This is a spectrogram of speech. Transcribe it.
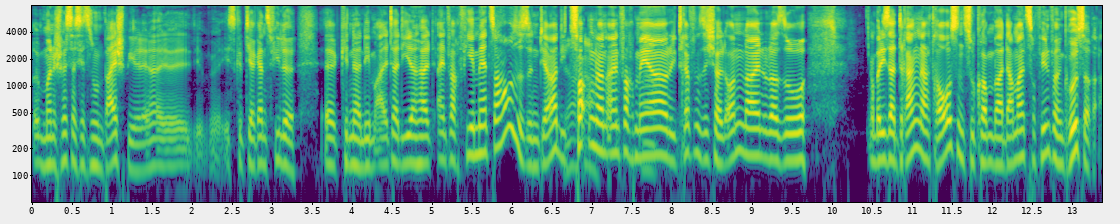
meine Schwester ist jetzt nur ein Beispiel. Ne? Es gibt ja ganz viele äh, Kinder in dem Alter, die dann halt einfach viel mehr zu Hause sind, ja. Die Ja, zocken dann einfach mehr, die treffen sich halt online oder so. Aber dieser Drang nach draußen zu kommen war damals auf jeden Fall ein größerer.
